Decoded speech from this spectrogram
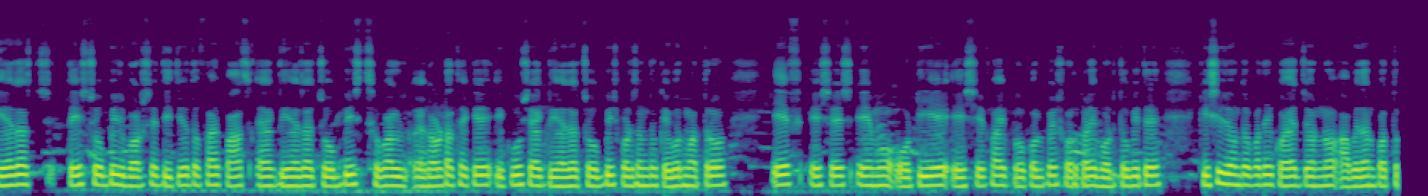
দুই হাজার তেইশ চব্বিশ বর্ষে দ্বিতীয় দফায় পাঁচ এক দুই হাজার চব্বিশ, সকাল এগারোটা থেকে একুশ এক দুই হাজার চব্বিশ পর্যন্ত কেবলমাত্র এফ এস এস এম ও ওটিএ, এসএফআই প্রকল্পে সরকারি ভর্তুকিতে কৃষি যন্ত্রপাতি ক্রয়ের জন্য আবেদনপত্র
